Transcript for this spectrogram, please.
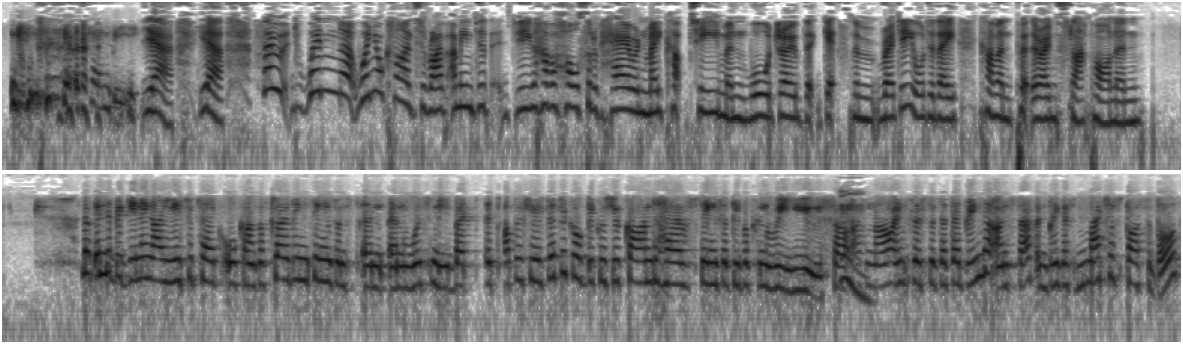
it can be. Yeah, yeah. So when uh, when your clients arrive, I mean, do, do you have a whole sort of hair and makeup team and wardrobe that gets them ready, or do they come and put their own slap on and? Look, in the beginning, I used to take all kinds of clothing things and, and, and with me, but it obviously is difficult because you can't have things that people can reuse. So I've now insisted that they bring their own stuff and bring as much as possible.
